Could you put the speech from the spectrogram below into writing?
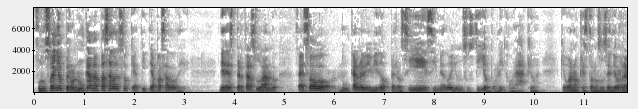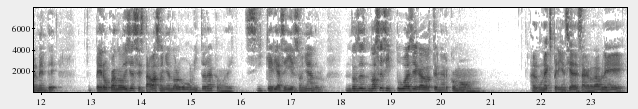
fue un sueño, pero nunca me ha pasado eso que a ti te ha pasado de, de despertar sudando. O sea, eso nunca lo he vivido, pero sí, sí me doy un sustillo por ahí, como, ah, qué, qué bueno que esto no sucedió realmente. Pero cuando dices estaba soñando algo bonito, era como de, sí quería seguir soñándolo. Entonces, no sé si tú has llegado a tener como alguna experiencia desagradable,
